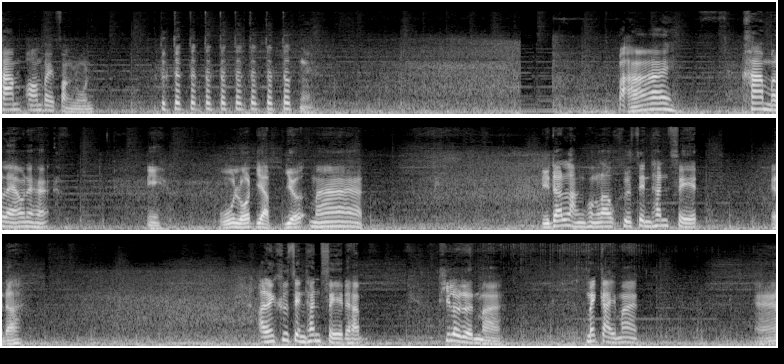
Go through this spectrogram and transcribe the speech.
ข้ามอ้อมไปฝั่งนู้นตึกตึกตึกตึกตึกตึกตึกตึกตึกไง ไปข้ามมาแล้วนะฮะ นี่โอ้รถหยับเยอะมาก นี่ด้านหลังของเราคือเซนทันเฟสเห็นนะ อันนี้คือเซนทันเฟสนะครับ ที่เราเดินมา ไม่ไกลมาก อ่า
